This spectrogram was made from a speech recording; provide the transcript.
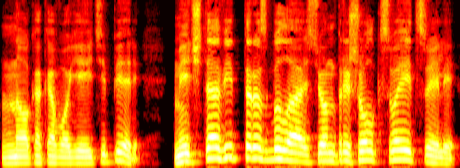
Но каково ей теперь? Мечта Виттера сбылась, он пришел к своей цели.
